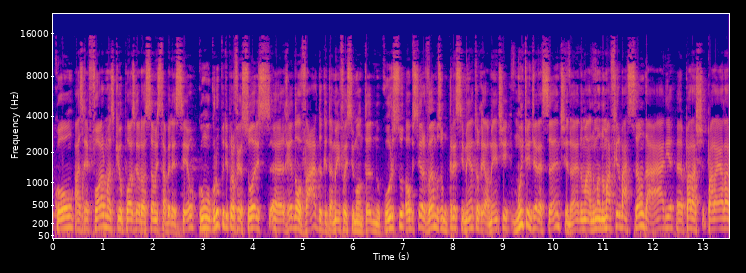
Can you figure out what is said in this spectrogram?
com as reformas que o pós-graduação estabeleceu, com o grupo de professores uh, renovado que também foi se montando no curso, observamos um crescimento realmente muito interessante, não é? numa, numa, numa afirmação da área uh, para, para ela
